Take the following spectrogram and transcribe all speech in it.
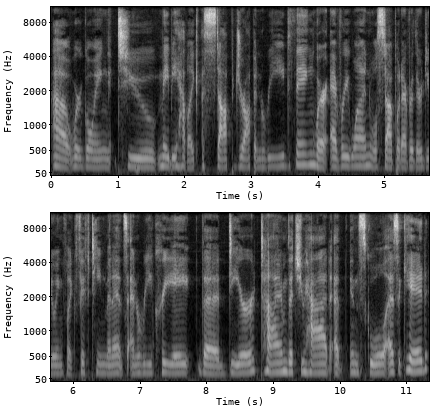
Uh, we're going to maybe have like a stop, drop, and read thing where everyone will stop whatever they're doing for like 15 minutes and recreate the DEAR time that you had at, in school as a kid.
